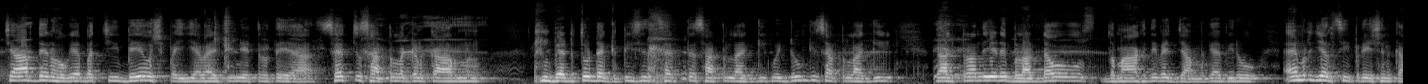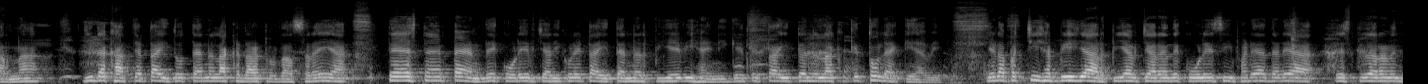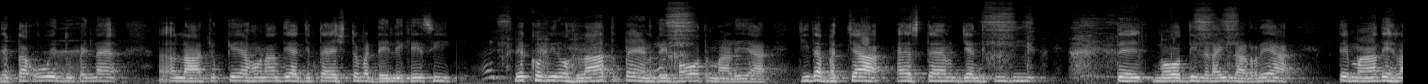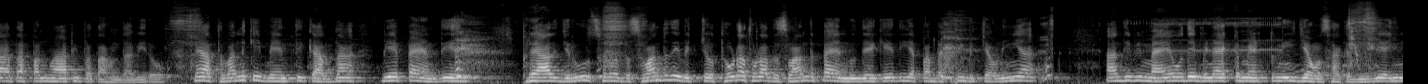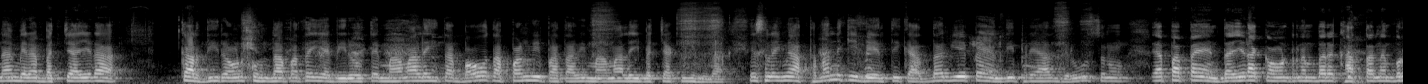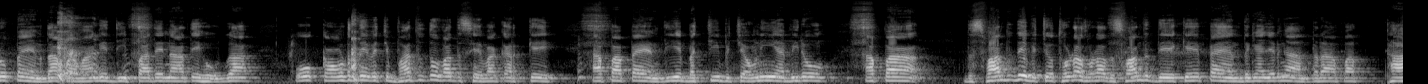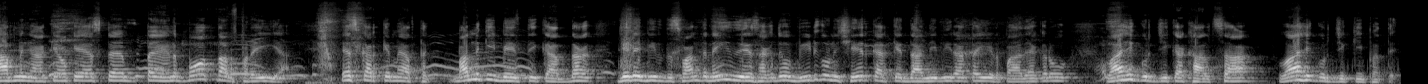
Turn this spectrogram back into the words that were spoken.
ਚਾਰ ਦਿਨ ਹੋ ਗਏ ਬੱਚੀ ਬੇਹੋਸ਼ ਪਈ ਆ ਵੈਂਟੀਲੇਟਰ ਤੇ ਆ, ਸਿਰ 'ਚ ਸੱਟ ਲੱਗਣ ਕਾਰਨ ਬੈੱਡ ਤੋਂ ਡਿੱਗ ਪਈ ਸੀ, ਸਿਰ ਤੇ ਸੱਟ ਲੱਗ ਗਈ, ਕੋਈ ਡੂੰਘੀ ਸੱਟ ਲੱਗ ਗਈ। ਡਾਕਟਰਾਂ ਦੇ ਜਿਹੜੇ ਬਲੱਡ ਆ, ਉਹ ਦਿਮਾਗ ਦੇ ਵਿੱਚ ਜੰਮ ਗਿਆ ਵੀਰੋ ਐਮਰਜੈਂਸੀ ਆਪਰੇਸ਼ਨ ਕਰਨਾ, ਜਿਹਦਾ ਖਰਚਾ 2.5 ਤੋਂ 3 ਲੱਖ ਡਾਕਟਰ ਦੱਸ ਰਹੇ ਆ। ਤੇ ਇਸ ਟਾਈਮ ਭੈਣ ਦੇ ਕੋਲੇ, ਵਿਚਾਰੀ ਕੋਲੇ 2.5 3 ਰੁਪਏ ਵੀ ਹੈ ਨਹੀਂਗੇ ਤੇ 2.5 3 ਲੱਖ ਕਿੱਥੋਂ ਲੈ ਕੇ ਆਵੇ? ਜਿਹੜਾ 25 26000 ਰੁਪਇਆ ਵਿਚਾਰਿਆਂ ਦੇ ਕੋਲੇ ਸੀ, ਫੜਿਆ ਦੜਿਆ, ਰਿਸ਼ਤੇਦਾਰਾਂ ਨੇ ਦਿੱਤਾ, ਉਹ ਇਦੋਂ ਪਹਿਲਾਂ ਲਾ ਚੁੱਕੇ ਆ, ਹੁਣ ਆਂਦੇ ਅੱਜ ਟੈਸਟ ਵੱਡੇ ਲਿਖੇ ਸੀ। ਵੇਖੋ ਵੀਰੋ, ਹਾਲਾਤ ਭੈਣ ਦੇ ਬਹੁਤ ਮਾੜੇ ਆ। ਜਿਹਦਾ ਬੱਚਾ ਇਸ ਟਾਈਮ ਜ਼ਿੰਦਗੀ ਦੀ ਤੇ ਮੌਤ ਦੀ ਲੜਾਈ ਲੜ ਰਿਹਾ, ਤੇ ਮਾਂ ਦੇ ਹਾਲਾਤ ਆਪਾਂ ਨੂੰ ਆਪ ਹੀ ਪਤਾ ਹੁੰਦਾ ਵੀਰੋ। ਮੈਂ ਹੱਥ ਬੰਨ੍ਹ ਕੇ ਬੇਨਤੀ ਕਰਦਾ ਵੀ ਇਹ ਭੈਣ ਦੀ ਫਰਿਆਦ ਜ਼ਰੂਰ ਸੁਣੋ। ਦਸਵੰਧ ਦੇ ਵਿੱਚੋਂ ਥੋੜਾ ਥੋੜਾ ਦਸਵੰਧ ਭੈਣ ਨੂੰ ਦੇ ਕੇ ਇਹਦੀ ਆਪਾਂ ਬੱਚੀ ਬਚਾਉਣੀ ਆ। ਆਂਦੀ ਵੀ ਮੈਂ ਉਹਦੇ ਬਿਨਾਂ ਇੱਕ ਮਿੰਟ ਨਹੀਂ ਜਿਉ ਸਕਦੀ ਵੀ ਇੰਨਾ ਮੇਰਾ ਬੱਚਾ ਜਿਹੜਾ ਘਰ ਦੀ ਰੌਣਕ ਹੁੰਦਾ ਪਤਾ ਹੀ ਹੈ ਵੀਰੋ ਤੇ ਮਾਵਾਂ ਲਈ ਤਾਂ ਬਹੁਤ ਆਪਾਂ ਨੂੰ ਵੀ ਪਤਾ ਵੀ ਮਾਵਾਂ ਲਈ ਬੱਚਾ ਕੀ ਹੁੰਦਾ। ਇਸ ਲਈ ਮੈਂ ਹੱਥ ਬੰਨ੍ਹ ਕੇ ਬੇਨਤੀ ਕਰਦਾ ਵੀ ਇਹ ਭੈਣ ਦੀ ਫਰਿਆਦ ਜ਼ਰੂਰ ਸੁਣੋ। ਤੇ ਆਪਾਂ ਭੈਣ ਦਾ ਜਿਹੜਾ ਅਕਾਊਂਟ ਨੰਬਰ ਖਾਤਾ ਨੰਬਰ ਉਹ ਭੈਣ ਦਾ ਪਾਵਾਂਗੇ, ਦੀਪਾ ਦੇ ਨਾਂ ਤੇ ਹੋਊਗਾ। ਉਹ ਅਕਾਊਂਟ ਦੇ ਵਿੱਚ ਵੱਧ ਤੋਂ ਵੱਧ ਸੇਵਾ ਕਰਕੇ ਆਪਾਂ ਭੈਣ ਦੀ ਇਹ ਬੱਚੀ ਬਚਾਉਣੀ ਆ ਵੀਰੋ। ਆਪਾਂ ਦਸਵੰਧ ਦੇ ਵਿੱਚੋਂ ਥੋੜਾ ਥੋੜਾ ਦਸਵੰਧ ਦੇ ਕੇ ਭੈਣ ਦੀਆਂ ਜਿਹੜੀਆਂ ਅੰਤਰਾਂ ਆਪਾਂ ਠਾਰਨੀਆਂ, ਕਿਉਂਕਿ ਇਸ ਟਾਈਮ ਭੈਣ ਬਹੁਤ ਤੜਫ ਰਹੀ ਆ। ਇਸ ਕਰਕੇ ਮੈਂ ਹੱਥ ਬੰਨ ਕੇ ਬੇਨਤੀ ਕਰਦਾ, ਜਿਹੜੇ ਵੀਰ ਦਸਵੰਧ ਨਹੀਂ ਦੇ ਸਕਦੇ, ਉਹ ਵੀਡੀਓ ਨੂੰ ਸ਼ੇਅਰ ਕਰਕੇ ਦਾਨੀ ਵੀਰਾਂ ਤਾਈਂ ਪਾ ਦਿਆ ਕਰੋ। ਵਾਹਿਗੁਰੂ ਜੀ ਕਾ ਖਾਲਸਾ, ਵਾਹਿਗੁਰੂ ਜੀ ਕੀ ਫਤਿਹ।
